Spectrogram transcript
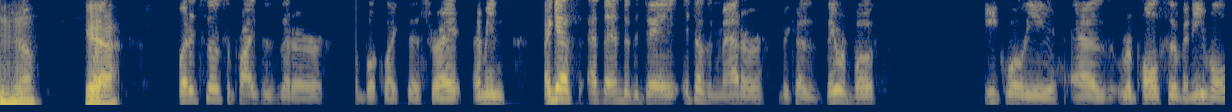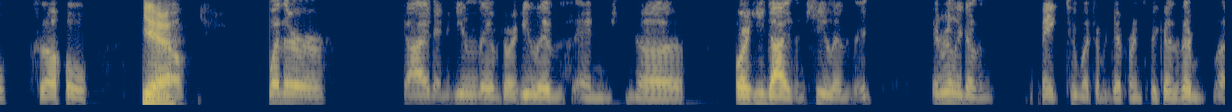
hmm know, Yeah. But it's those surprises that are a book like this, right? I mean, I guess at the end of the day, it doesn't matter because they were both equally as repulsive and evil. So you Yeah. know, whether he died and he lived or he lives and uh, or he dies and she lives it it really doesn't make too much of a difference because they're uh,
